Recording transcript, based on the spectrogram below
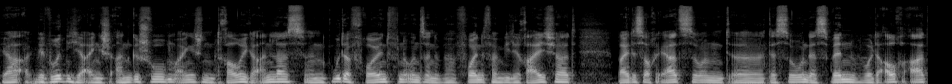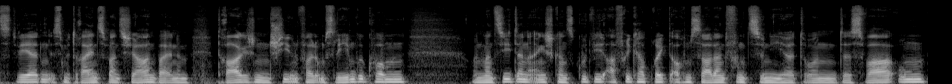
Ja, wir wurden hier eigentlich angeschoben, eigentlich ein trauriger Anlass. Ein guter Freund von uns, eine Freundefamilie Reichert, beides auch Ärzte und äh, der Sohn, der Sven, wollte auch Arzt werden, ist mit 23 Jahren bei einem tragischen Skiunfall ums Leben gekommen. Und man sieht dann eigentlich ganz gut, wie Afrika-Projekt auch im Saarland funktioniert. Und es war um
